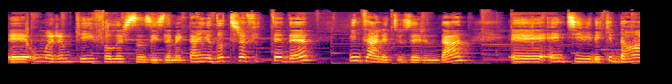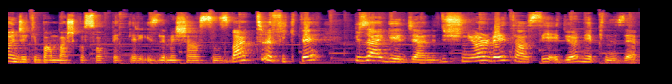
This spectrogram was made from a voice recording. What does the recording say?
Ee, umarım keyif alırsınız izlemekten ya da trafikte de internet üzerinden e, NTV'deki daha önceki bambaşka sohbetleri izleme şansınız var. Trafikte güzel geleceğini düşünüyor ve tavsiye ediyorum hepinize.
